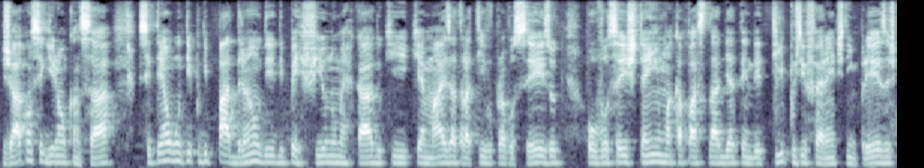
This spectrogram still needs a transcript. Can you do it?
já conseguiram alcançar, se tem algum tipo de padrão de, de perfil no mercado que, que é mais atrativo para vocês, ou, ou vocês têm uma capacidade de atender tipos diferentes de empresas,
